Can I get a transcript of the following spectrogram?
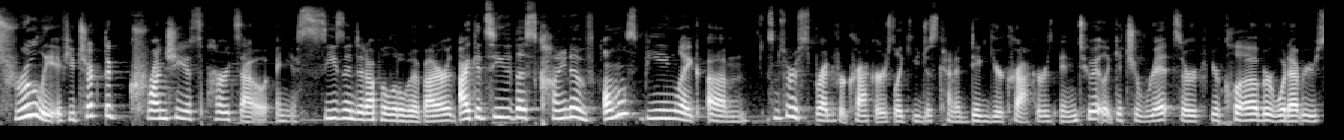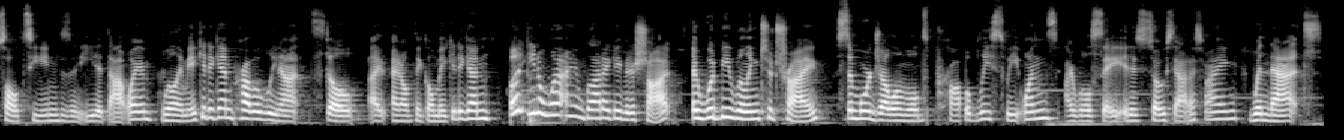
Truly, if you took the crunchiest parts out and you seasoned it up a little bit better, I could see this kind of almost being like um, some sort of spread for crackers. Like you just kind of dig your crackers into it, like get your Ritz or your club or whatever your saltines and eat it that way. Will I make it again? Probably not. Still, I, I don't think I'll make it again. But you know what? I am glad I gave it a shot. I would be willing to try some more jello molds, probably sweet ones. I will say it is so when that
